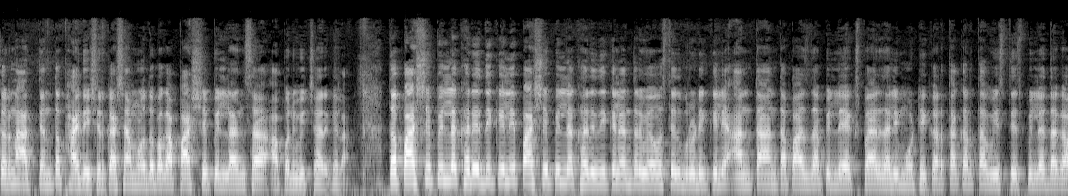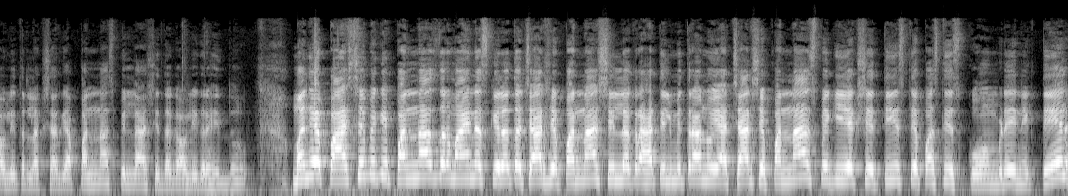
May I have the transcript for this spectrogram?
करणं अत्यंत फायदेशीर. कशामुळे? तर बघा पाचशे पिल्लांचा आपण विचार केला. तर पाचशे पिल्लं खरेदी केली पाचशे पिल्लं खरेदी केल्यानंतर व्यवस्थित ब्रुडिंग केली आणता आणता पाच दहा पिल्लं एक्सपायर झाली मोठी करता करता वीस तीस पिल्लं दगावली तर लक्षात घ्या पन्नास पिल्लं अशी दगावली ग्रहित धरू. म्हणजे पाचशे पैकी पन्नास जर मायनस केलं तर चारशे पन्नास शिल्लक राहतील. मित्रांनो या चारशे पन्नास पैकी एकशे तीस ते पस्तीस कोंबडे निघतील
